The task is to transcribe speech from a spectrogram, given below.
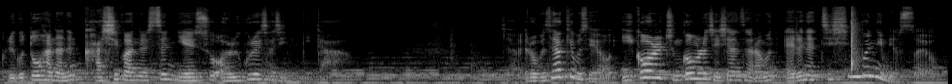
그리고 또 하나는 가시관을 쓴 예수 얼굴의 사진입니다. 자, 여러분 생각해 보세요. 이걸 증거물로 제시한 사람은 에르네티 신부님이었어요.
